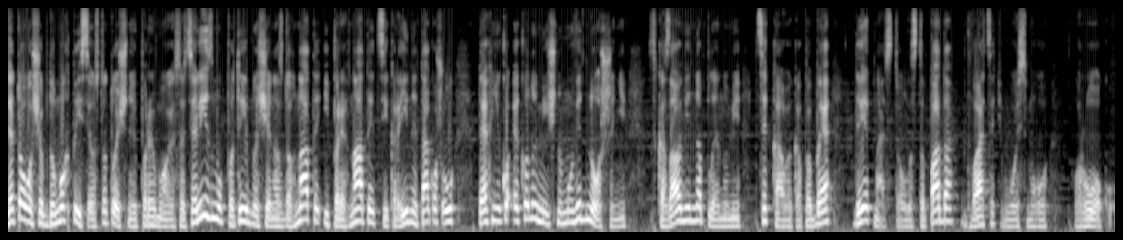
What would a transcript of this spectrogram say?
Для того, щоб домогтися остаточної перемоги соціалізму, потрібно ще наздогнати і перегнати ці країни також у техніко-економічному відношенні, сказав він на пленумі ЦК ВКПБ 19 листопада 28 року.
